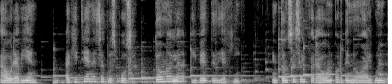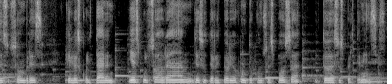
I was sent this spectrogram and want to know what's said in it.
Ahora bien, aquí tienes a tu esposa, tómala y vete de aquí. Entonces el faraón ordenó a algunos de sus hombres que lo escoltaran y expulsó a Abraham de su territorio junto con su esposa y todas sus pertenencias.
